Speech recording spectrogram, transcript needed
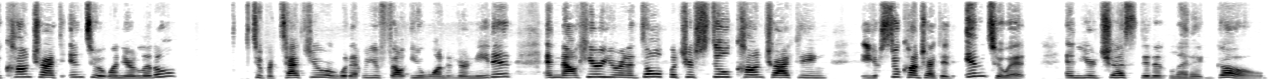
You contract into it when you're little to protect you or whatever you felt you wanted or needed. And now here you're an adult, but you're still contracting, you're still contracted into it and you just didn't let it go.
